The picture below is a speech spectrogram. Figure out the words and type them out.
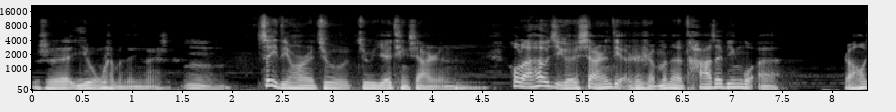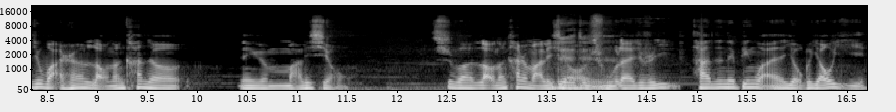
就是仪容什么的，应该是。嗯，这地方就就也挺吓人。后来还有几个吓人点是什么呢？他在宾馆，然后就晚上老能看到那个玛丽肖，是吧？老能看着玛丽肖出来，就是一他的那宾馆有个摇椅，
